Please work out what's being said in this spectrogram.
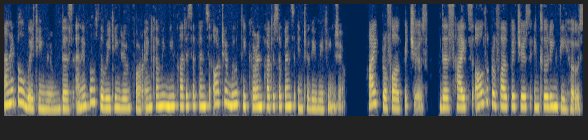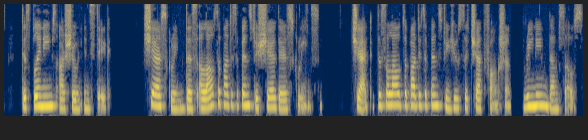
Enable waiting room. This enables the waiting room for incoming new participants or to move the current participants into the waiting room. Hide profile pictures. This hides all the profile pictures including the host. Display names are shown instead. Share screen. This allows the participants to share their screens. Chat. This allows the participants to use the chat function. Rename themselves.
